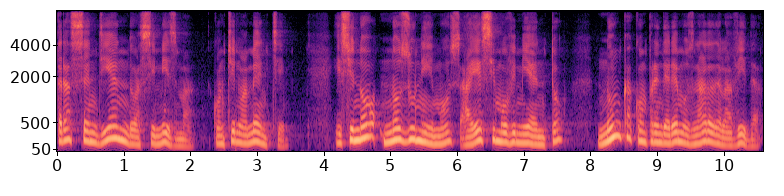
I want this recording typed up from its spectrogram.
transcendiendo a si mesma continuamente. E se não nos unimos a esse movimento, nunca compreenderemos nada da vida.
